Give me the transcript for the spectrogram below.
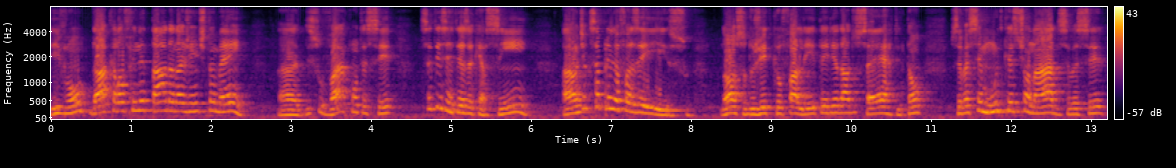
e vão dar aquela alfinetada na gente também. Ah, isso vai acontecer. Você tem certeza que é assim? Ah, onde é que você aprendeu a fazer isso? Nossa, do jeito que eu falei teria dado certo. Então, você vai ser muito questionado, você vai ser.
